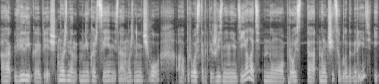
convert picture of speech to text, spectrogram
а, великая вещь. Можно, мне кажется, я не знаю, можно ничего а, просто в этой жизни не делать, но просто научиться благодарить, и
